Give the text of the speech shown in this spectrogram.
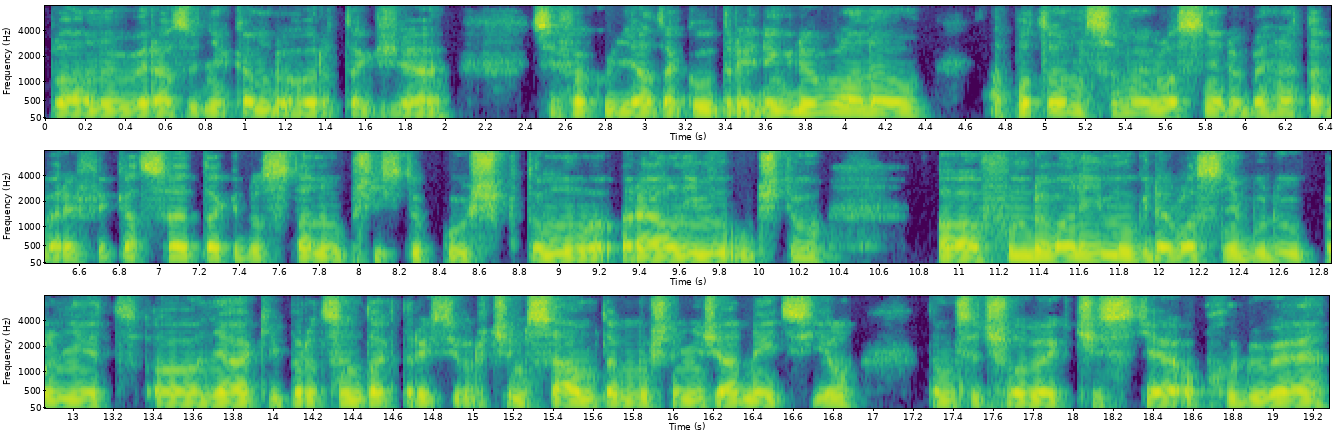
plánuju vyrazit někam do hor, takže si fakt udělat takovou trading dovolenou. A potom, co mi vlastně doběhne ta verifikace, tak dostanu přístup už k tomu reálnému účtu, fundovanému, kde vlastně budu plnit nějaký procenta, který si určím sám, tam už není žádný cíl, tam se člověk čistě obchoduje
